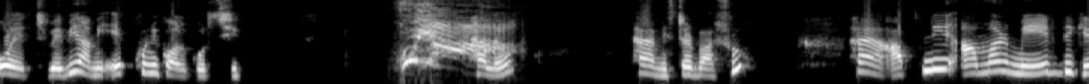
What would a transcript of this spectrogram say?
ওয়েট বেবি আমি এক্ষুনি কল করছি। হ্যালো হ্যাঁ মিস্টার বাসু। হ্যাঁ আপনি আমার মেয়ের দিকে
